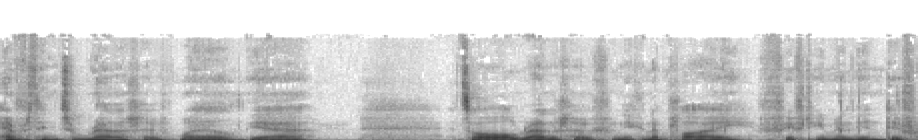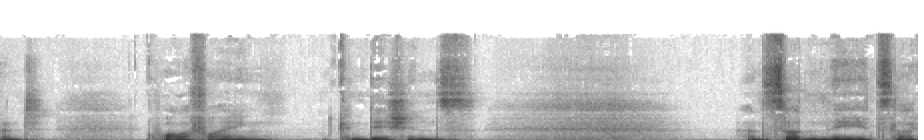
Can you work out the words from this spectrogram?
Everything's relative. Well, yeah, it's all relative, and you can apply 50 million different qualifying conditions. And suddenly it's like,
